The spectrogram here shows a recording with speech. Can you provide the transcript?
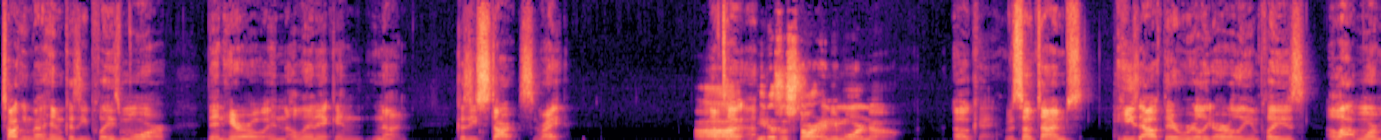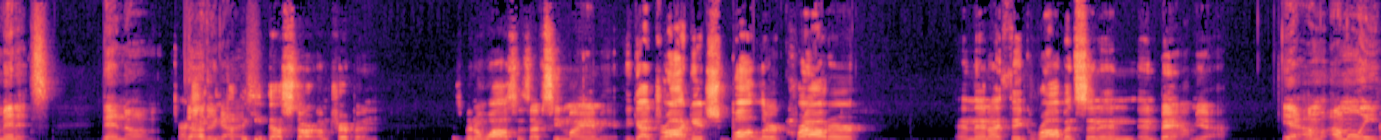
talking about him because he plays more than Herro and Olynyk and Nunn. Because he starts right. Uh, talking- he doesn't start anymore. No. Okay, but sometimes he's out there really early and plays a lot more minutes than um, the other he- guys. I think he does start. I'm tripping. It's been a while since I've seen Miami. He got Dragic, Butler, Crowder, and then I think Robinson and, and Bam. Yeah. Yeah, I'm I'm only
